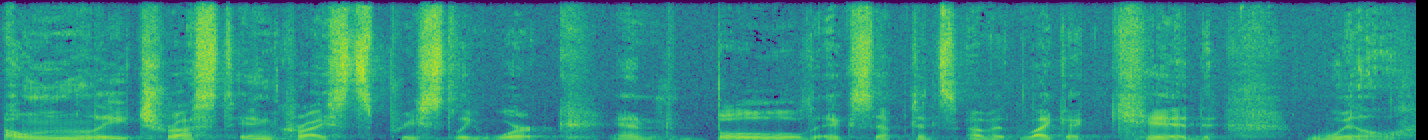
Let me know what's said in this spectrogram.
Only trust in Christ's priestly work and bold acceptance of it like a kid will.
